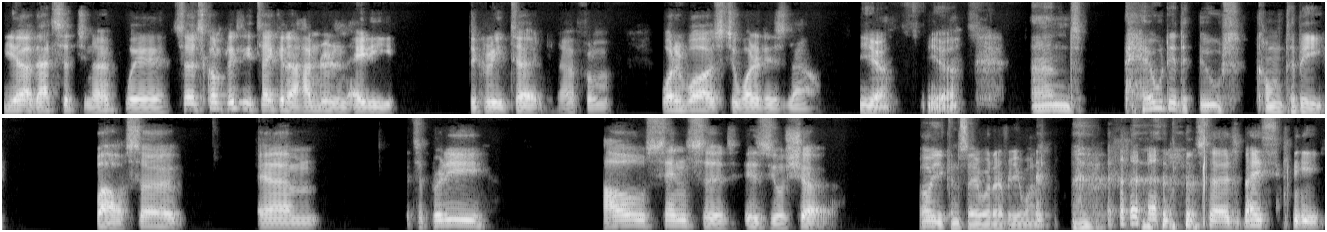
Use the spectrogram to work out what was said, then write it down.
Yeah, that's it, you know, where so it's completely taken a 180 degree turn, you know, from what it was to what it is now. Yeah, yeah. And how did Ooth come to be? Wow, so um it's a pretty how censored is your show? Oh, you can say whatever you want. so it's basically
